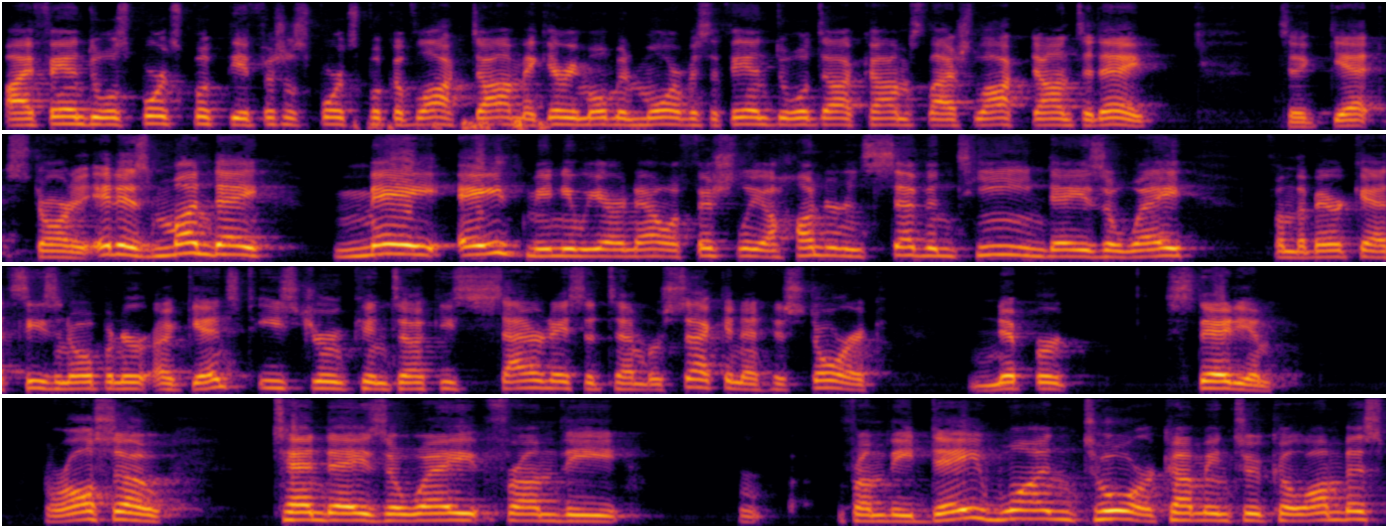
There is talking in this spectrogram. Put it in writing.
by FanDuel Sportsbook, the official sportsbook of Locked On. Make every moment more. Visit fanduel.com slash locked on today to get started. It is Monday, May 8th, meaning we are now officially 117 days away from the Bearcat season opener against Eastern Kentucky, Saturday, September 2nd at historic Nippert Stadium. We're also 10 days away from the from the day one tour coming to Columbus.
